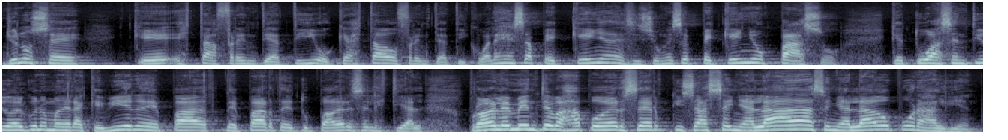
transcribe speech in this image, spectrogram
Yo no sé qué está frente a ti o qué ha estado frente a ti. ¿Cuál es esa pequeña decisión, ese pequeño paso que tú has sentido de alguna manera que viene de, de parte de tu Padre Celestial? Probablemente vas a poder ser quizás señalada, señalado por alguien,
